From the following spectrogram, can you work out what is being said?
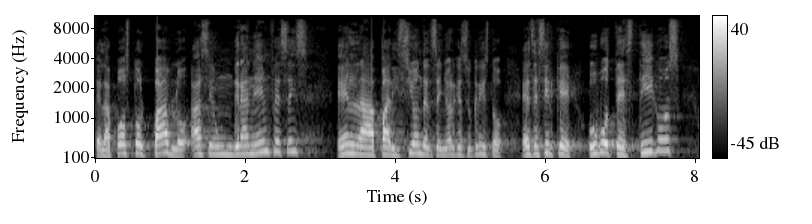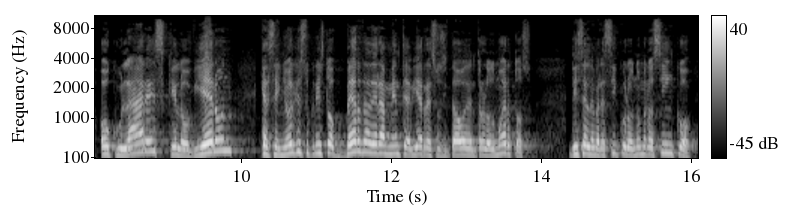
el apóstol Pablo hace un gran énfasis en la aparición del Señor Jesucristo. Es decir, que hubo testigos oculares que lo vieron, que el Señor Jesucristo verdaderamente había resucitado de entre los muertos. Dice el versículo número 5,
